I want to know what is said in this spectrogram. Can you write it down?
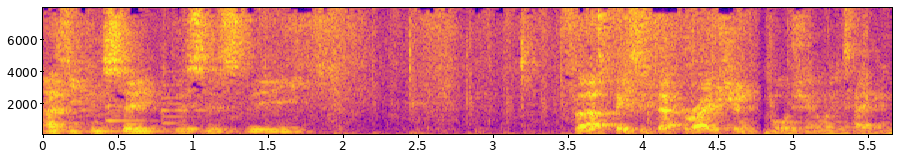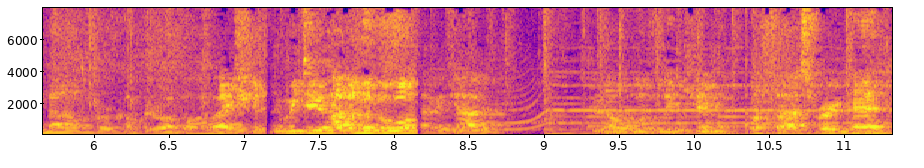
As you can see, this is the first piece of decoration, fortunately taken down for a copyright violation. We do have another one. There we go. Good old lovely Kim. Our first room here.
